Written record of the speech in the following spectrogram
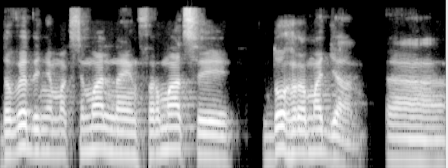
доведення максимальної інформації до громадян. Е,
